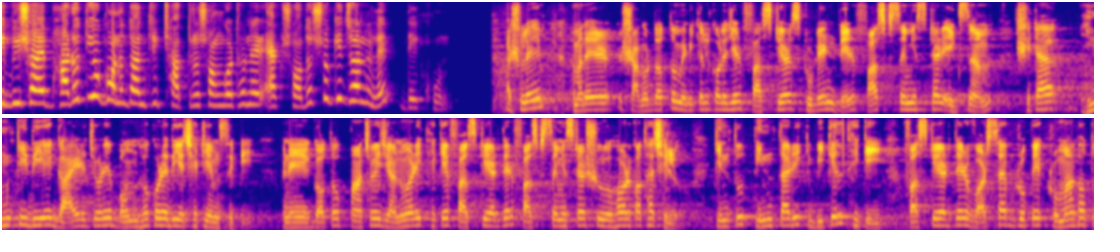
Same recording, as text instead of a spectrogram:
এই বিষয়ে ভারতীয় গণতান্ত্রিক ছাত্র সংগঠনের এক সদস্য কি জানালেন? দেখুন। আসলে আমাদের সাগর দত্ত মেডিকেল কলেজের ফার্স্ট ইয়ার স্টুডেন্টদের ফার্স্ট সেমিস্টার এক্সাম সেটা হুমকি দিয়ে গায়ের জোরে বন্ধ করে দিয়েছে টিএমসিপি। মানে গত পাঁচই জানুয়ারি থেকে ফার্স্ট ইয়ারদের ফার্স্ট সেমিস্টার শুরু হওয়ার কথা ছিল। কিন্তু তিন তারিখ বিকেল থেকেই ফার্স্ট ইয়ারদের হোয়াটসঅ্যাপ গ্রুপে ক্রমাগত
